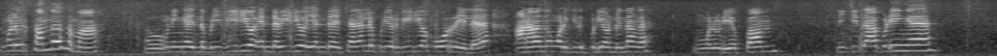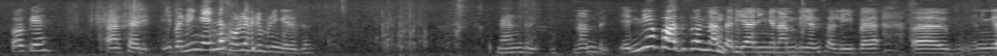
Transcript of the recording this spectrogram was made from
உங்களுக்கு சந்தோஷமா? நீங்க இந்த இப்படி வீடியோ இந்த வீடியோ இந்த சேனல்ல இப்படி ஒரு வீடியோ போடுறீல ஆனா வந்து உங்களுக்கு இது இப்படி ஒன்று தாங்க உங்களுடைய பம் நிக்கிதா அப்படிங்க ஓகே ஆ சரி. இப்போ நீங்க என்ன சொல்ல விரும்புறீங்க இதுக்கு? நன்றி. நன்றி. என்னைய பார்த்து சொன்னா சரியா? நீங்க நன்றின்னு சொல்லி இப்ப நீங்க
